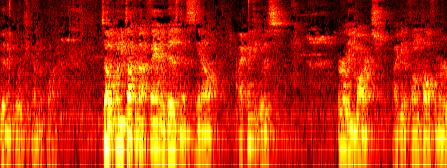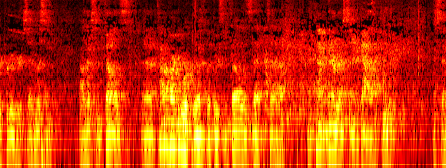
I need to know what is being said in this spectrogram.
good employees to come and apply. So when you talk about family business, you know, I think it was early March. I get a phone call from a recruiter that said, "Listen, uh, there's some fellas uh, kind of hard to work with, but there's some fellas that uh, are kind of interested in a guy like you." I said,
